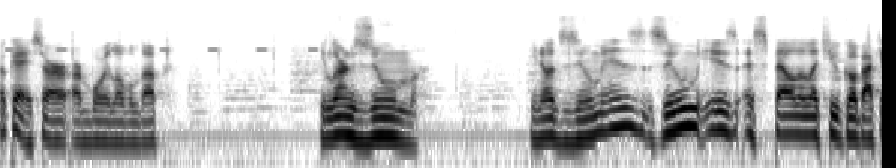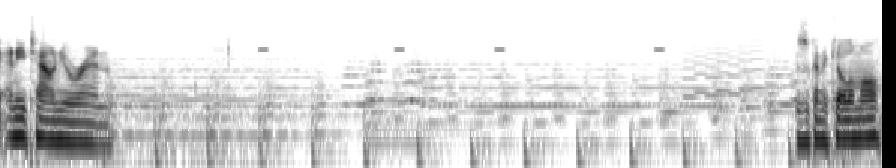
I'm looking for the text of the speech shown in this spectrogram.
Okay, so our, our boy leveled up. He learned Zoom. You know what Zoom is? Zoom is a spell that lets you go back to any town you were in. This is gonna kill them all.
